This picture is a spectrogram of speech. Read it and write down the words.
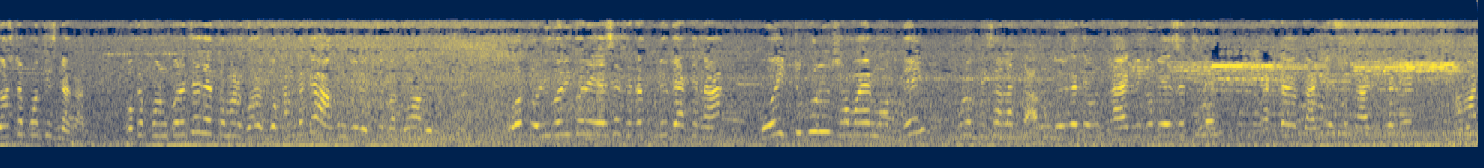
দশটা পঁচিশ নাগাদ ওকে ফোন করেছে যে তোমার ঘরের দোকান থেকে আগুন বেরোচ্ছে বা ধোঁয়া বেরোচ্ছে। ও তড়িঘড়ি করে এসে সেটা খুলে দেখে না। ওইটুকুন সময়ের মধ্যেই পুরো বিশাল একটা আগুন ধরে গেছে এবং ফায়ার ব্রিগেডে এসেছিলেন, একটা গাড়ি এসে ফায়ার ব্রিগেডে, আমার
